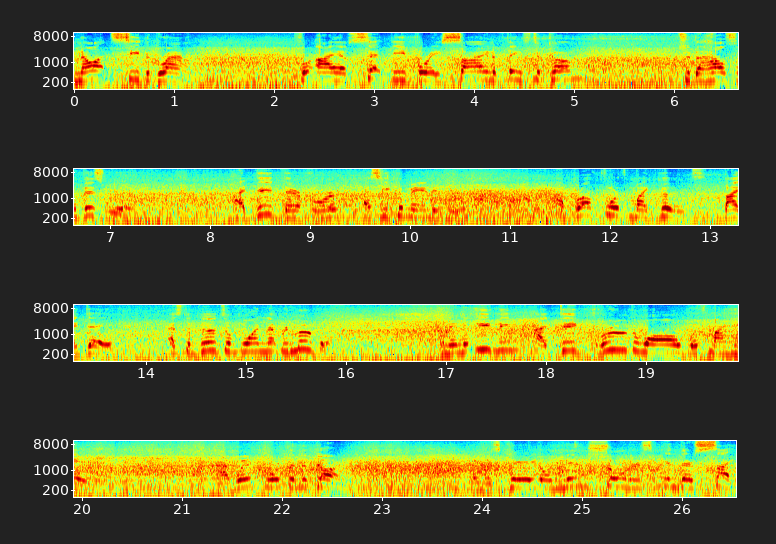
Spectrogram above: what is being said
not see the ground. For I have set thee for a sign of things to come to the house of Israel. I did therefore as he commanded me. I brought forth my goods by day, as the goods of one that removeth. And in the evening I dig through the wall with my hand. I went forth in the dark, and was carried on men's shoulders in their sight.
